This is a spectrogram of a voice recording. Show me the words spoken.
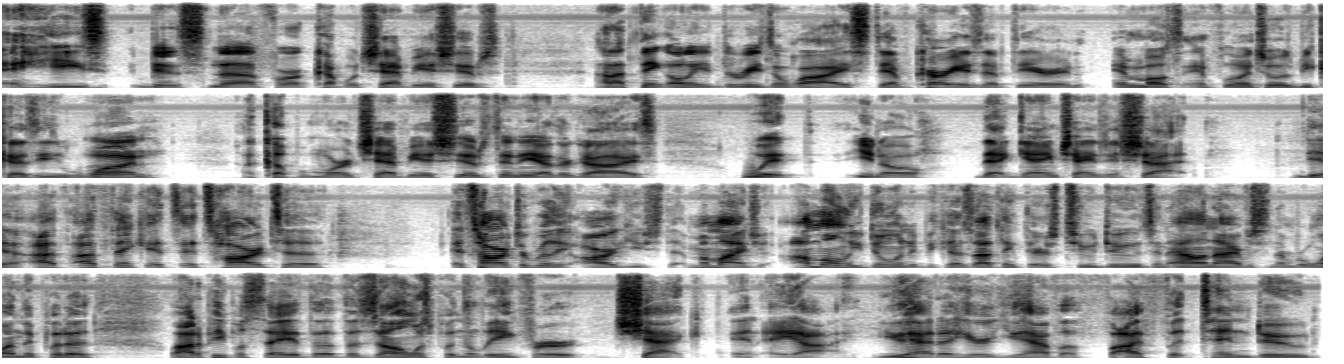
he's been snubbed for a couple championships. And I think only the reason why Steph Curry is up there and, and most influential is because he won a couple more championships than the other guys with you know that game changing shot. Yeah, I, I think it's it's hard to it's hard to really argue. Mind you, I'm only doing it because I think there's two dudes. And Allen Iverson, number one, they put a, a lot of people say the the zone was put in the league for Shaq and AI. You had a here you have a five foot ten dude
